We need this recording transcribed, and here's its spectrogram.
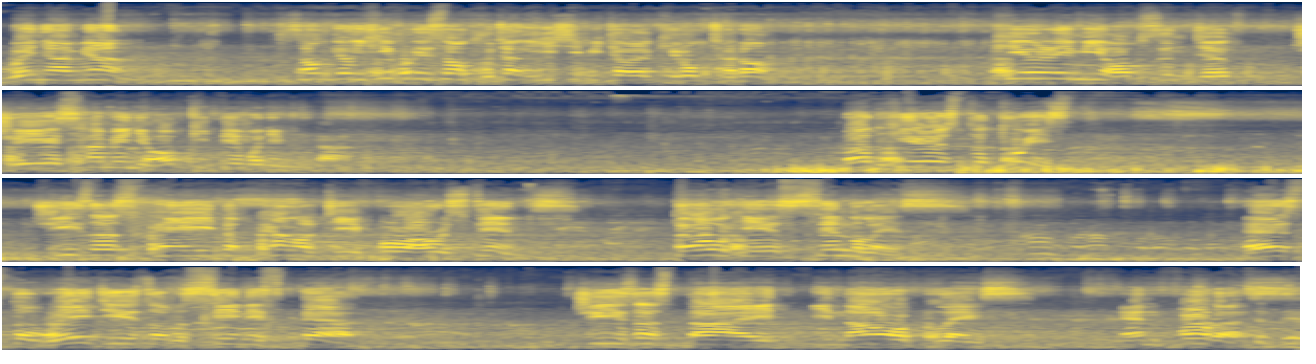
왜냐하면 성경 히브리서 9장 22절 기록처럼 피 흘림이 없은 즉 죄의 사면이 없기 때문입니다. But here's the twist. Jesus paid the penalty for our sins, though he is sinless. As the wages of sin is death, Jesus died in our place and for us.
